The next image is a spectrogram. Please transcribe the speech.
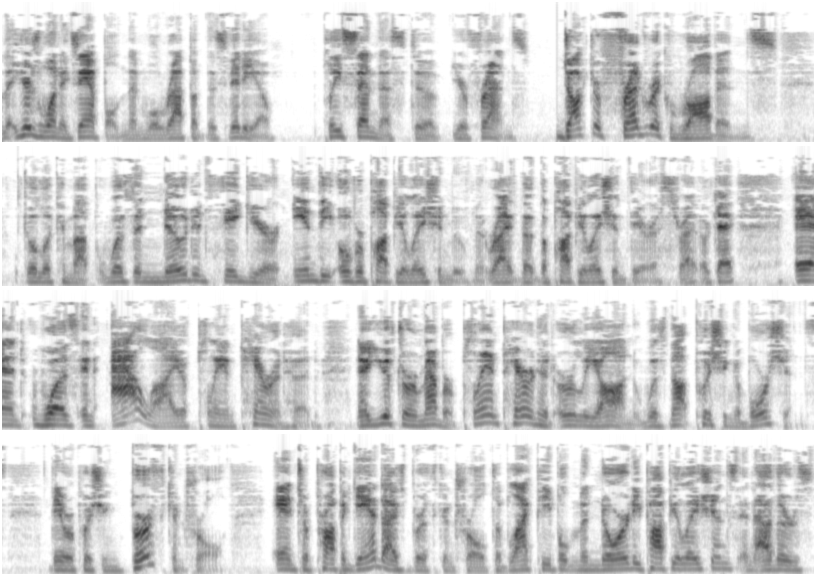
Here's one example, and then we'll wrap up this video. Please send this to your friends. Dr. Frederick Robbins go look him up, was a noted figure in the overpopulation movement, right? The, the population theorist, right? Okay. And was an ally of Planned Parenthood. Now you have to remember, Planned Parenthood early on was not pushing abortions. They were pushing birth control and to propagandize birth control to black people, minority populations, and others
